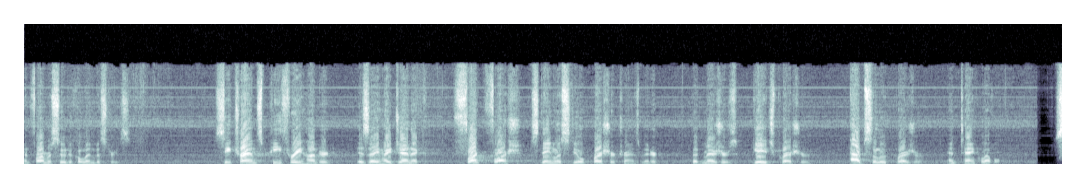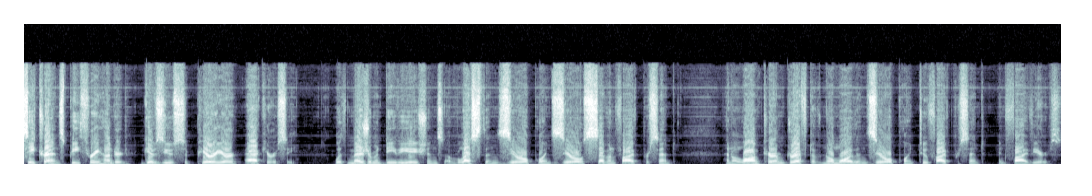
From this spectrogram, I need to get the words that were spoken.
and pharmaceutical industries. Sitrans P300 is a hygienic front flush stainless steel pressure transmitter that measures gauge pressure, absolute pressure, and tank level. Sitrans P300 gives you superior accuracy with measurement deviations of less than 0.075% and a long-term drift of no more than 0.25% in five years.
